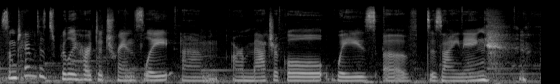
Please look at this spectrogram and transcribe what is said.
Sometimes it's really hard to translate um, our magical ways of designing,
